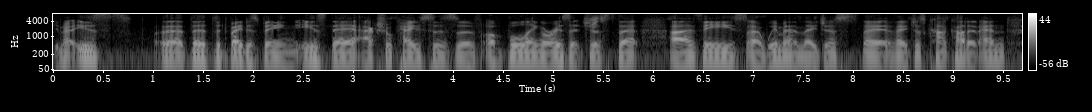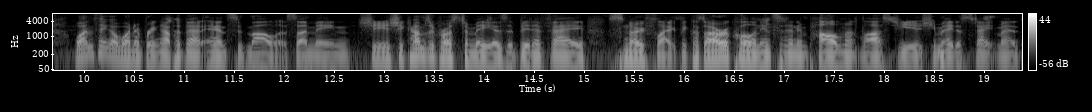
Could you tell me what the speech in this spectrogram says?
you know, is uh, the, the debate has been is there actual cases of, of bullying or is it just that uh, these uh, women they just they, they just can't cut it? And one thing I want to bring up about Ann Sudmalis, I mean she she comes across to me as a bit of a snowflake because I recall an incident in Parliament last year she made a statement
